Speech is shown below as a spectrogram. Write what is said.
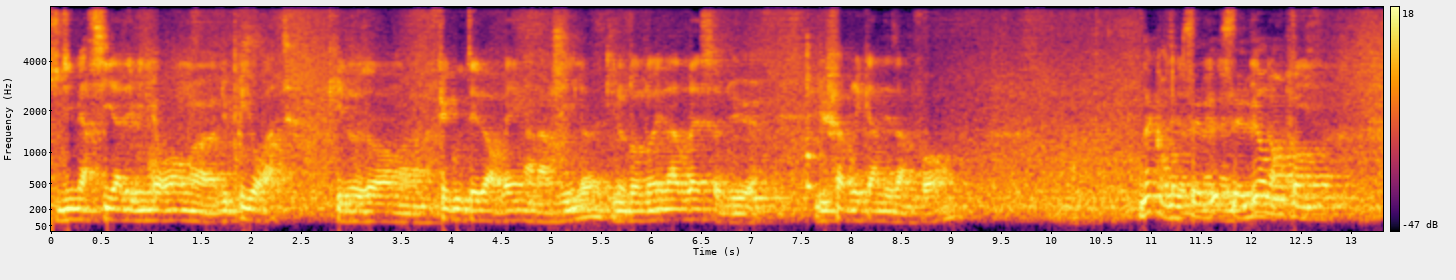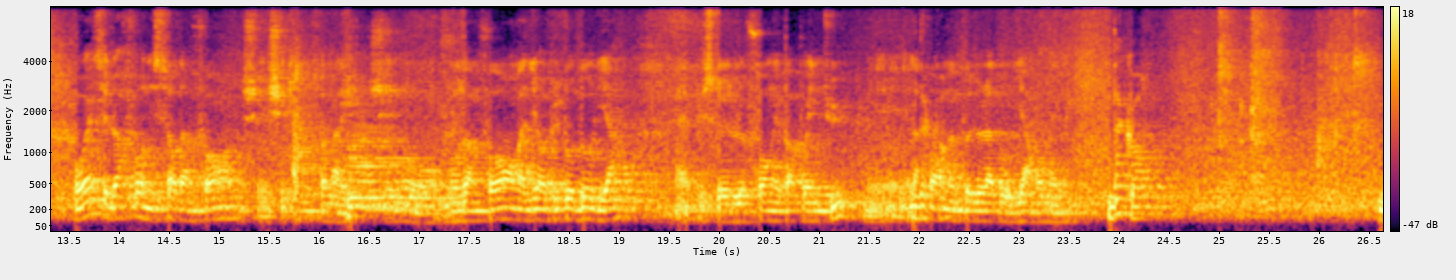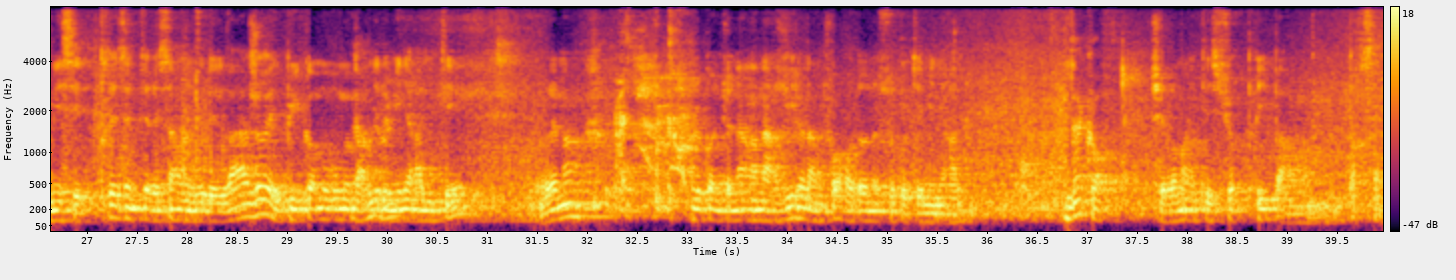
Je dis merci à des vignerons euh, du Priorat qui nous ont euh, fait goûter leur vin en argile, qui nous ont donné l'adresse du, du fabricant des amphores. D'accord, donc c'est le c'est élevé en Ouais, c'est leur fournisseur d'amphores, chez, chez qui nous sommes allés chercher nos, nos amphores, on va dire plutôt d'Olia, hein, puisque le fond n'est pas pointu, mais la forme un peu de la Dolia romaine. D'accord. mais c'est très intéressant au niveau de l'élevage. Et puis, comme vous me parliez de minéralité, vraiment, le contenant en argile, l'amphore donne ce côté minéral. D'accord. J'ai vraiment été surpris par, par ça.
